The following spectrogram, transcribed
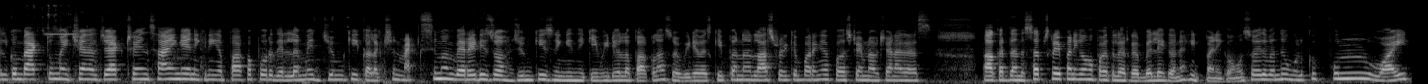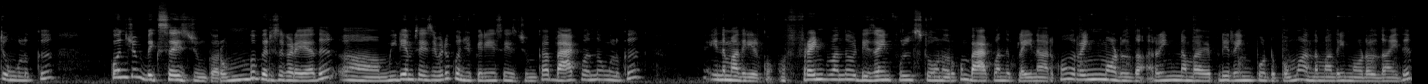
Welcome back to my channel Jack Trains ஹாய்ங்க இன்றைக்கி நீங்கள் பார்க்க போகிறது எல்லாமே jhumki collection maximum varieties of jhumkis நீங்கள் இன்றைக்கி வீடியோவில் பார்க்கலாம். ஸோ வீடியோவை ஸ்கிப் பண்ண லாஸ்ட் வரைக்கும் பாருங்கள் ஃபர்ஸ்ட் டைம் நம்ம சேனல் பார்க்குறது அந்த சப்ஸ்கிரைப் பண்ணிக்கோங்க. பக்கத்தில் இருக்கிற பெல்லைக்கான ஹிட் பண்ணிக்கோங்க. ஸோ இது வந்து உங்களுக்கு ஃபுல் ஒயிட் உங்களுக்கு கொஞ்சம் பிக் சைஸ் ஜும்கா ரொம்ப பெருசு கிடையாது. மீடியம் சைஸை விட கொஞ்சம் பெரிய சைஸ் ஜும்கா பேக் வந்து உங்களுக்கு இந்த மாதிரி இருக்கும். ஃப்ரண்ட் வந்து ஒரு டிசைன் ஃபுல் ஸ்டோன் இருக்கும். பேக் வந்து ப்ளைனாக இருக்கும். ரிங் மாடல் தான். ரிங் நம்ம எப்படி ரிங் போட்டுப்போமோ அந்த மாதிரி மாடல் தான் இது.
